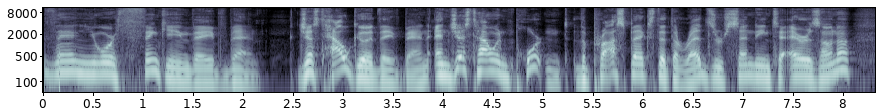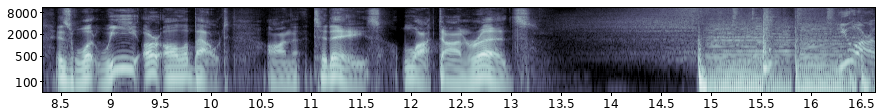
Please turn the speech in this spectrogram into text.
than you're thinking they've been. Just how good they've been and just how important the prospects that the Reds are sending to Arizona is what we are all about on today's Locked On Reds. You are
